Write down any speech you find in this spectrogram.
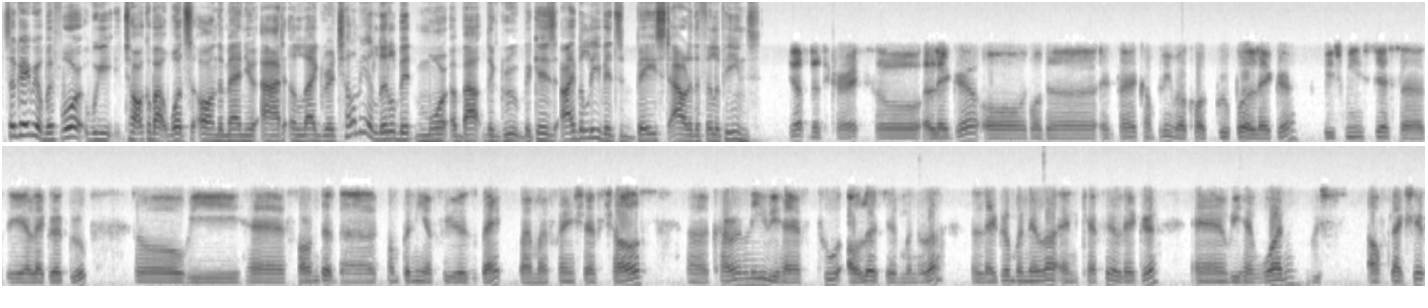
So, Gabriel, before we talk about what's on the menu at Alegria, tell me a little bit more about the group because I believe it's based out of the Philippines. Yep, that's correct. So, Allegra, or for the entire company, we're called Grupo Allegra which means just uh, the Allegra Group. So we have founded the company a few years back by my friend Chef Charles. Uh, currently, we have two outlets in Manila, Allegra Manila and Cafe Allegra, and we have one which our flagship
